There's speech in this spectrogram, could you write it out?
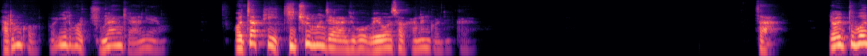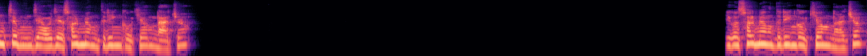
다른 거, 뭐 이런 거 중요한 게 아니에요. 어차피 기출 문제 가지고 외워서 가는 거니까요. 자, 열두 번째 문제 어제 설명드린 거 기억나죠? 이거 설명드린 거 기억나죠?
